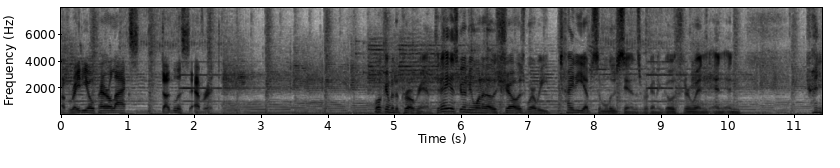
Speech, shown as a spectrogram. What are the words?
of Radio Parallax, Douglas Everett. Welcome to the program. Today is going to be one of those shows where we tidy up some loose ends. We're going to go through and, and, and try to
